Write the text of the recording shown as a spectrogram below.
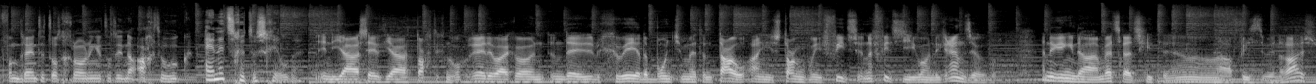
van Drenthe tot Groningen tot in de Achterhoek. En het schutterschilden. In de jaren 70, jaren 80 nog, reden wij gewoon een geweerde bondje met een touw aan je stang van je fiets. En dan fietste je gewoon de grens over. En dan ging je daar een wedstrijd schieten en dan nou, fietsten we weer naar huis.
